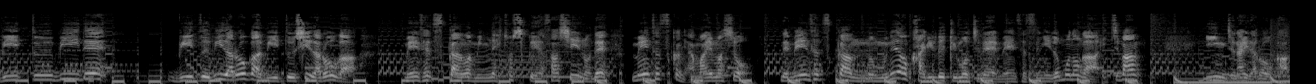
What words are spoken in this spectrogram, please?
B2B で B2B だろうが B2C だろうが、面接官はみんな等しく優しいので、面接官に甘えましょう。で、面接官の胸を借りる気持ちで面接に挑むのが一番いいんじゃないだろうか。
